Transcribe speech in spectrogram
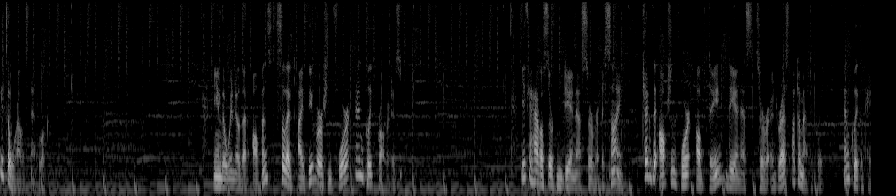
it's a wireless network. In the window that opens, select IP version 4 and click Properties. If you have a certain DNS server assigned, check the option for Obtain DNS server address automatically and click OK.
